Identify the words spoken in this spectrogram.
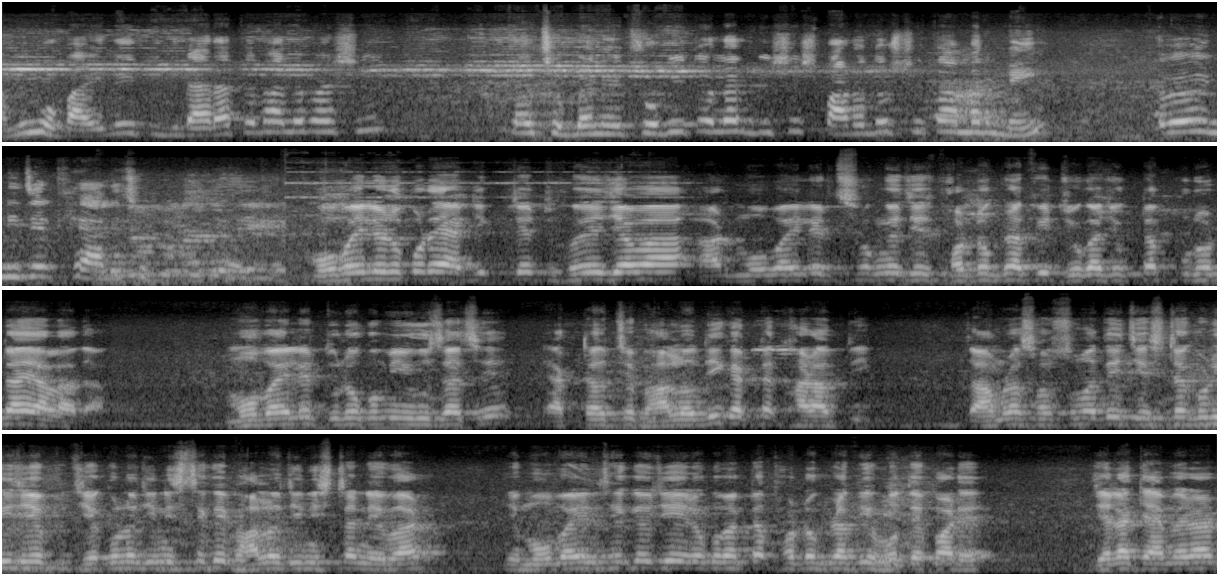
আমি মোবাইলে বেড়াতে ভালোবাসি, তাই ছবি মানে ছবি তোলার বিশেষ পারদর্শিতা আমার নেই, তবে ওই নিজের খেয়ালে ছবি। মোবাইলের ওপরে অ্যাডিক্টেড হয়ে যাওয়া আর মোবাইলের সঙ্গে যে ফটোগ্রাফির যোগাযোগটা পুরোটাই আলাদা। মোবাইলের দুরকমই ইউজ আছে, একটা হচ্ছে ভালো দিক, একটা খারাপ দিক। তো আমরা সবসময়তেই চেষ্টা করি যে যে কোনো জিনিস থেকে ভালো জিনিসটা নেবার, যে মোবাইল থেকেও যে এরকম একটা ফটোগ্রাফি হতে পারে, যেটা ক্যামেরার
